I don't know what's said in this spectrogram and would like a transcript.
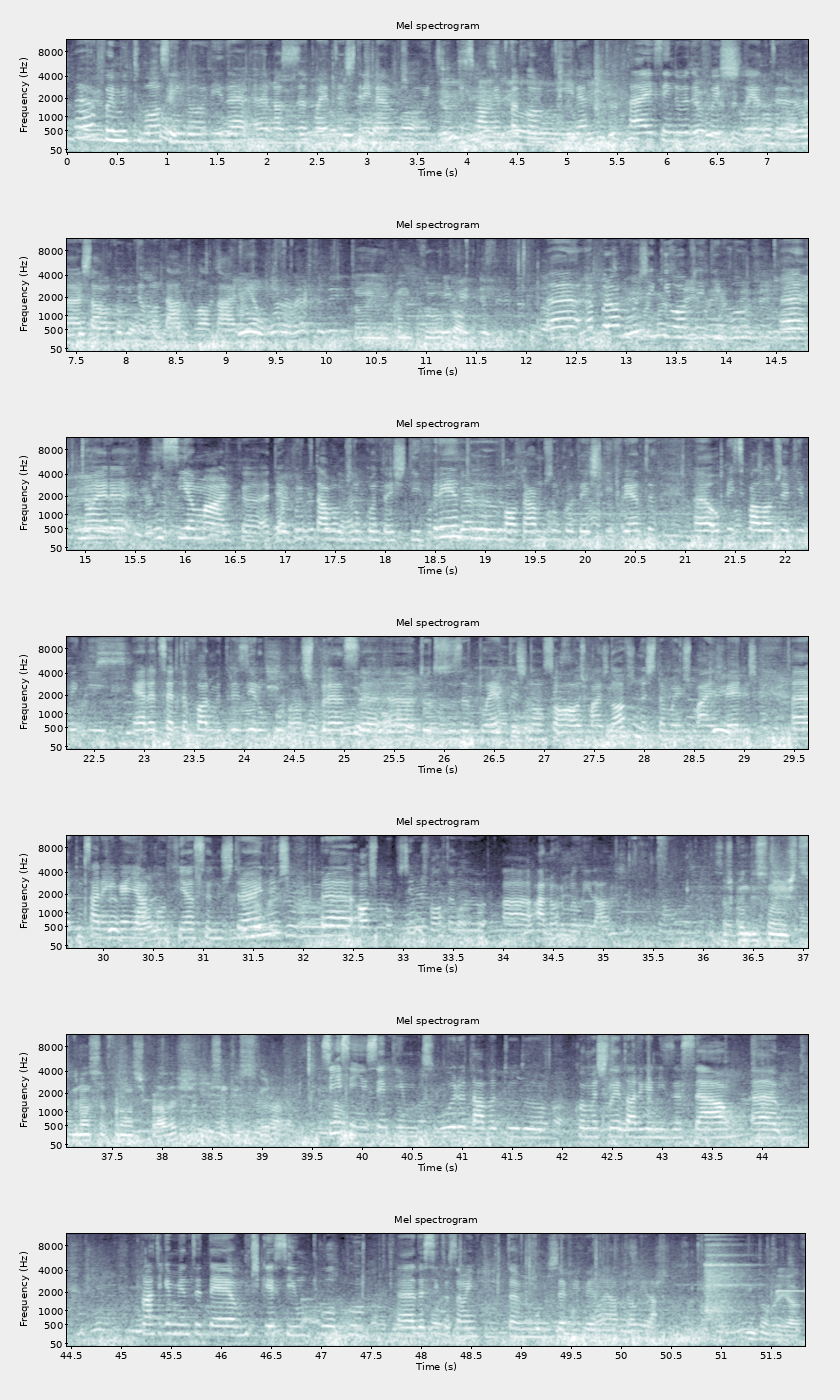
Ah, foi muito bom, sem dúvida. Uh, nós, os atletas, treinamos muito, principalmente para competir. Uh, e sem dúvida foi excelente. Uh, estavam com muita vontade de voltar. Então, e como correu a prova? Uh, a prova hoje aqui o objetivo não era em si a marca, até porque estávamos num contexto diferente, voltámos num contexto diferente. O principal objetivo aqui era de certa forma trazer um pouco de esperança a todos os atletas, não só aos mais novos, mas também os mais velhos, começarem a ganhar confiança nos treinos para aos poucos irmos voltando à, à normalidade. As condições de segurança foram as esperadas e sentiu-se seguro? Sim, sim, senti-me seguro, estava tudo com uma excelente organização. Um, praticamente até me esqueci um pouco uh, da situação em que estamos a viver na atualidade. Muito obrigado.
